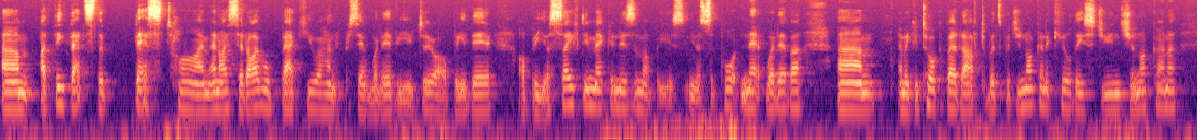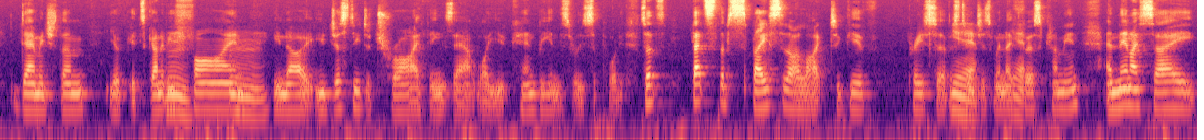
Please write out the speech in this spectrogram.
Um, I think that's the best time. And I said, "I will back you 100%. Whatever you do, I'll be there. I'll be your safety mechanism. I'll be your you know support net, whatever. Um, and we can talk about it afterwards. But you're not going to kill these students. You're not going to damage them. You're, it's going to be fine. You know, you just need to try things out while you can be in this really supportive. So that's that's the space that I like to give pre-service Yeah, teachers when they yeah. first come in. And then I say,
